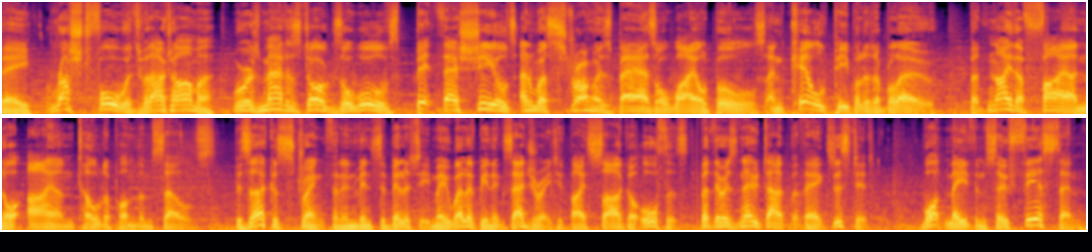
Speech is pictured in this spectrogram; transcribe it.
They rushed forwards without armor, were as mad as dogs or wolves, bit their shields, and were strong as bears or wild bulls, and killed people at a blow. But neither fire nor iron told upon themselves. Berserker's strength and invincibility may well have been exaggerated by saga authors, but there is no doubt that they existed. What made them so fierce then?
